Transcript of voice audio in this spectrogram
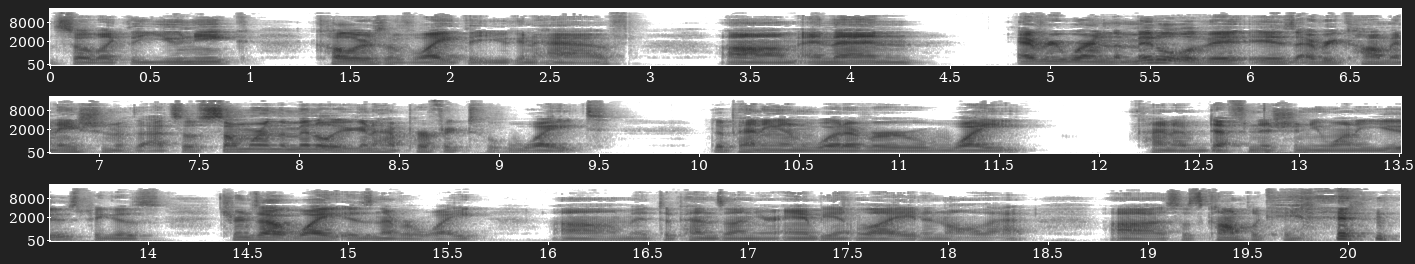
so like the unique colors of light that you can have. Um, and then everywhere in the middle of it is every combination of that. So somewhere in the middle, you're going to have perfect white, depending on whatever white kind of definition you want to use, because turns out white is never white. Um, it depends on your ambient light and all that. Uh, so it's complicated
